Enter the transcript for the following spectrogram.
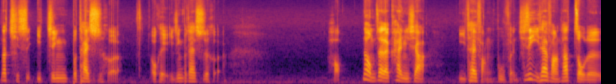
那其实已经不太适合了。OK，已经不太适合了。那我们再来看一下以太坊部分。其实以太坊它走的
